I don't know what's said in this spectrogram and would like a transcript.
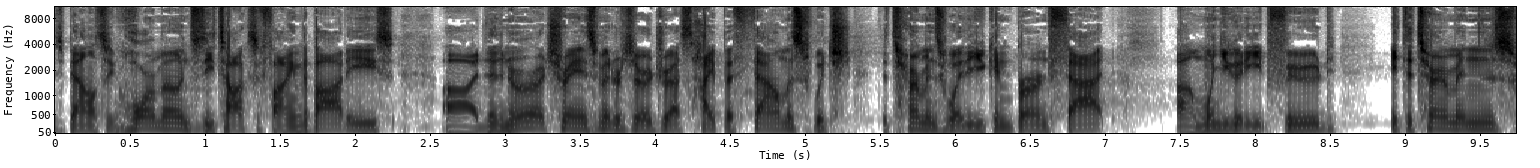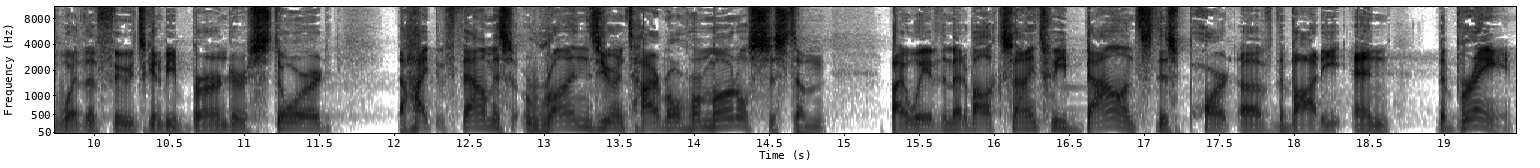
is balancing hormones, detoxifying the bodies, uh, the neurotransmitters are addressed, hypothalamus, which determines whether you can burn fat. Um, when you go to eat food, it determines whether the food's going to be burned or stored. The hypothalamus runs your entire hormonal system. By way of the metabolic science, we balance this part of the body and the brain.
